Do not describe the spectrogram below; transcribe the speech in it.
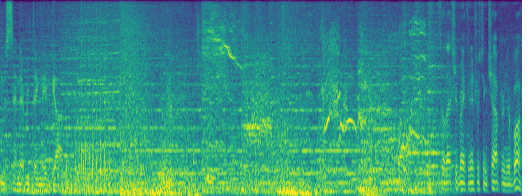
Them to send everything they've got. So that should make an interesting chapter in your book.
